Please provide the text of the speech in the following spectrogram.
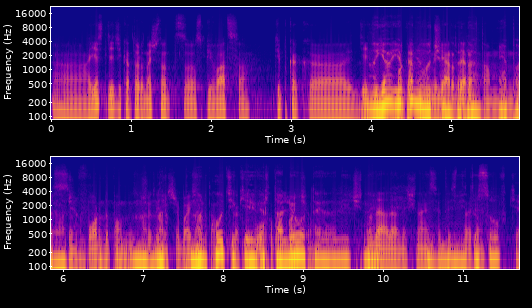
А а есть дети, которые начнут э, спиваться, типа как э, дети Ну, я- я богатых понял, о миллиардеров, да. там Я он понял, о сын. Форда, по-моему, Нар- если что-то не ошибаюсь. там наркотики, как-то плохо покончил. вертолеты личные. Ну да, да, начинается эта история. тусовки.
